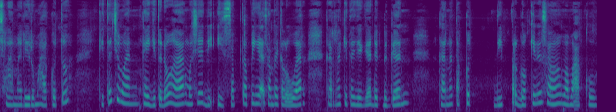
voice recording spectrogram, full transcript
Selama di rumah aku tuh kita cuman kayak gitu doang, maksudnya diisep tapi nggak sampai keluar karena kita juga deg-degan karena takut dipergokin sama mama aku.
